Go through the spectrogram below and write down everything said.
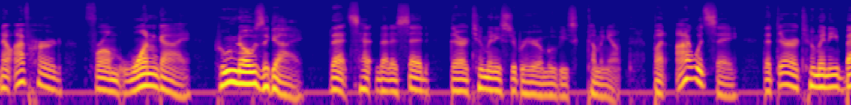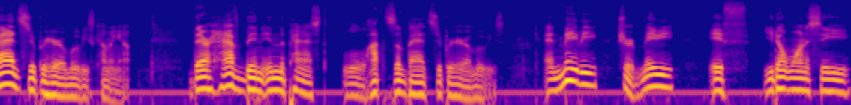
Now I've heard from one guy who knows a guy that's that has said there are too many superhero movies coming out. But I would say that there are too many bad superhero movies coming out. There have been in the past lots of bad superhero movies. And maybe, sure, maybe if you don't want to see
